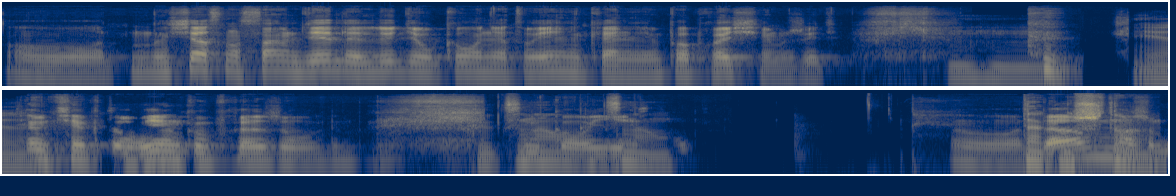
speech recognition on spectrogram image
Вот. Ну, сейчас, на самом деле, люди, у кого нет военника, они попроще им жить. Я Чем те, кто военку прожил, блин. как знал, как есть. знал. Вот. Так, Да, ну что? можем.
